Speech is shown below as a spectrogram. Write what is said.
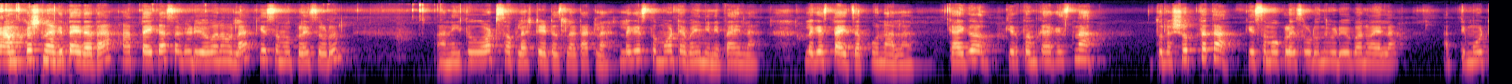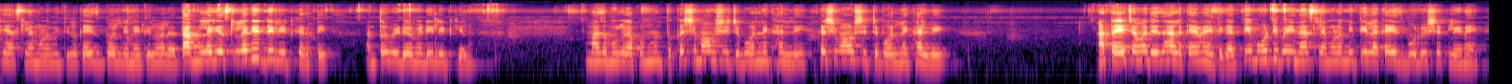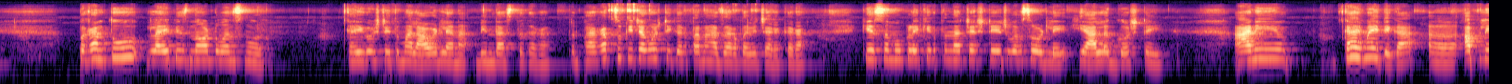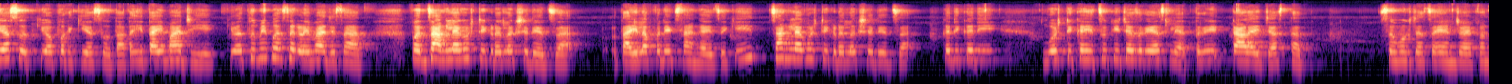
रामकृष्ण गीताई दादा. आत्ता एक असा व्हिडिओ बनवला केस मोकळे सोडून. आणि तो व्हॉट्सअपला स्टेटसला टाकला. लगेच तो मोठ्या बहिणीने पाहिला. लगेच ताईचा फोन आला. काय गं कीर्तन करायस ना? तुला शोभतं का केस मोकळे सोडून व्हिडिओ बनवायला? आता ती मोठी असल्यामुळं मी तिला काहीच बोलले नाही. तिला म्हणलं तर लगेच लगेच डिलीट करते. आणि तो व्हिडिओ मी डिलीट केला. माझा मुलगा पण म्हणतो कसे मावशीचे बोलणे खाल्ले? कसे मावशीचे बोलणे खाल्ले? आता याच्यामध्ये झालं काय माहिती का? ती मोठी बहीण असल्यामुळं मी तिला काहीच बोलू शकले नाही. परंतु life is not once more काही गोष्टी तुम्हाला आवडल्या ना बिनधास्त करा. पण फार चुकीच्या गोष्टी करताना हजारदा विचार करा. केस मोकळे कीर्तनाच्या स्टेजवर सोडले ही अलग गोष्ट आहे. आणि काय माहिती आहे का? आपली असोत किंवा परकी असोत आता ही ताई माझी आहे. किंवा तुम्ही पण सगळे माझेच आहात. पण चांगल्या गोष्टीकडे लक्ष देत जा. ताईला पण एक सांगायचं की चांगल्या गोष्टीकडे लक्ष देत जा. कधी कधी गोष्टी काही चुकीच्या जरी असल्या तरी टाळायच्या असतात. समोरच्याचा एन्जॉय पण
